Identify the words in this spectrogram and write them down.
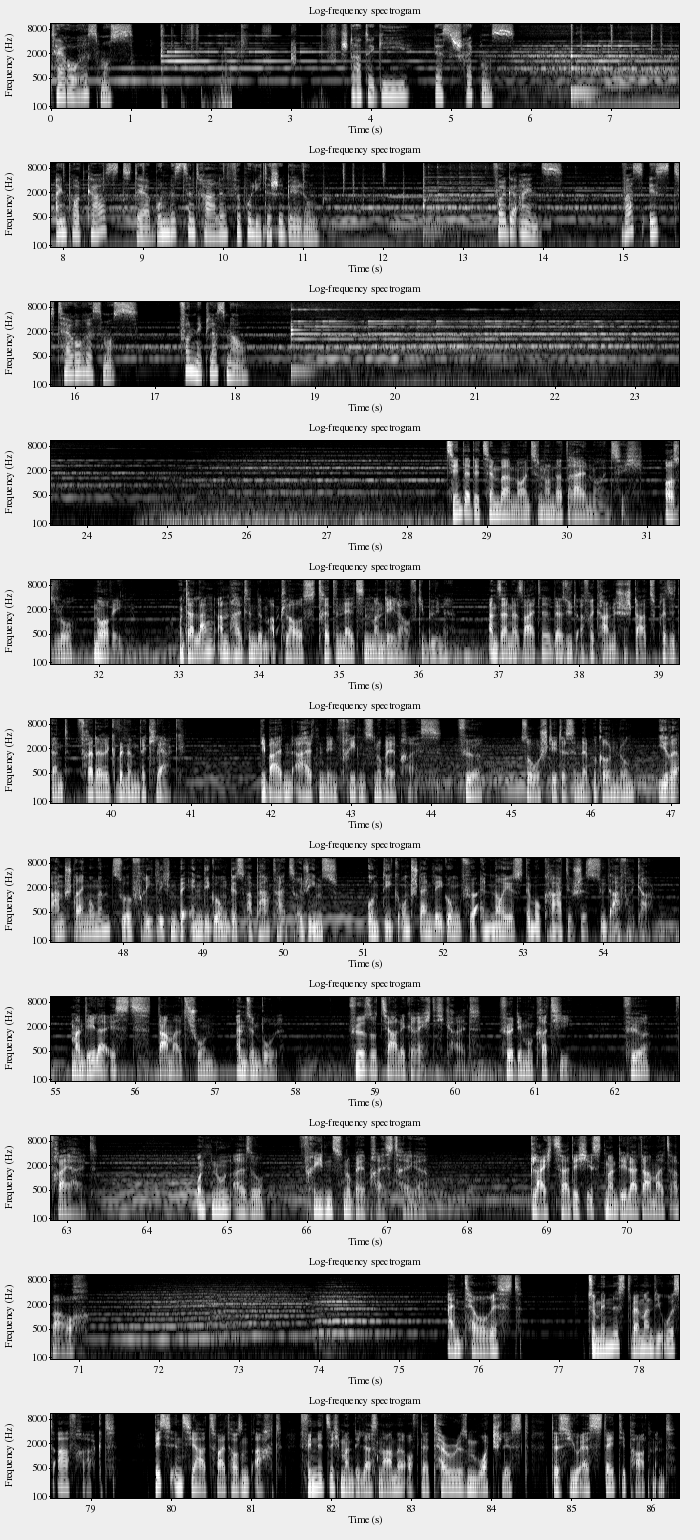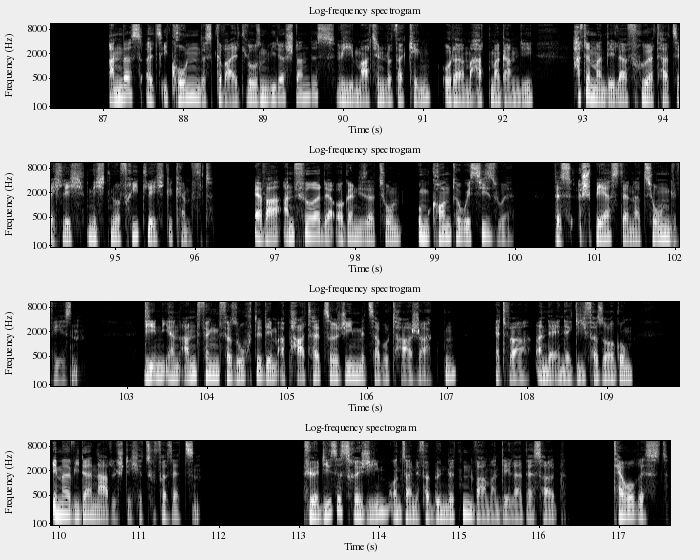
Terrorismus. Strategie des Schreckens. Ein Podcast der Bundeszentrale für politische Bildung. Folge 1 Was ist Terrorismus? von Niklas Nau 10. Dezember 1993, Oslo, Norwegen. Unter lang anhaltendem Applaus tritt Nelson Mandela auf die Bühne. An seiner Seite der südafrikanische Staatspräsident Frederick Willem de Klerk. Die beiden erhalten den Friedensnobelpreis für, so steht es in der Begründung, ihre Anstrengungen zur friedlichen Beendigung des Apartheidsregimes und die Grundsteinlegung für ein neues demokratisches Südafrika. Mandela ist damals schon ein Symbol für soziale Gerechtigkeit, für Demokratie, für Freiheit. Und nun also Friedensnobelpreisträger. Gleichzeitig ist Mandela damals aber auch ein Terrorist. Zumindest wenn man die USA fragt. Bis ins Jahr 2008 findet sich Mandelas Name auf der Terrorism Watchlist des US State Department. Anders als Ikonen des gewaltlosen Widerstandes wie Martin Luther King oder Mahatma Gandhi hatte Mandela früher tatsächlich nicht nur friedlich gekämpft. Er war Anführer der Organisation Umkhonto Wesizwe, des Speers der Nation gewesen, die in ihren Anfängen versuchte, dem Apartheidsregime mit Sabotageakten, etwa an der Energieversorgung, immer wieder Nadelstiche zu versetzen. Für dieses Regime und seine Verbündeten war Mandela deshalb Terrorist.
